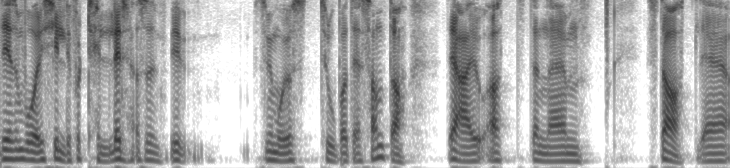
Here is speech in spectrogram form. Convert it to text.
det som våre kilder forteller altså vi, Så vi må jo tro på at det er sant, da det er jo at denne statlige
